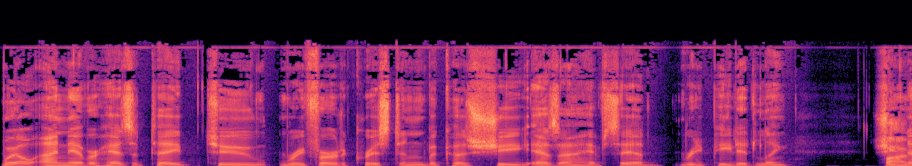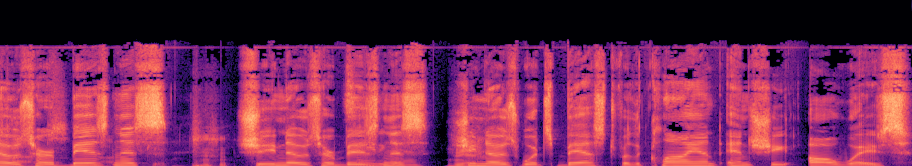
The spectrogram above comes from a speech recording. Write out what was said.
Well, I never hesitate to refer to Kristen because she, as I have said repeatedly, she Five knows her business. she knows her business. She knows what's best for the client, and she always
